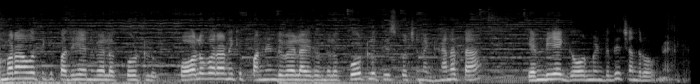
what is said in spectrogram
అమరావతికి పదిహేను వేల కోట్లు పోలవరానికి పన్నెండు వేల ఐదు వందల కోట్లు తీసుకొచ్చిన ఘనత ఎన్డీఏ గవర్నమెంట్ది చంద్రబాబు నాయుడు గారు.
